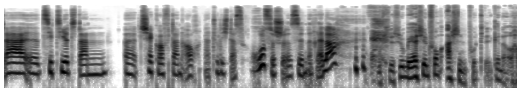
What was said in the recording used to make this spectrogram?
Da äh, zitiert dann äh, Tschechow dann auch natürlich das russische Cinderella. Russische Märchen vom Aschenputtel, genau.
